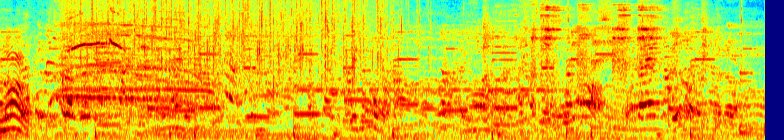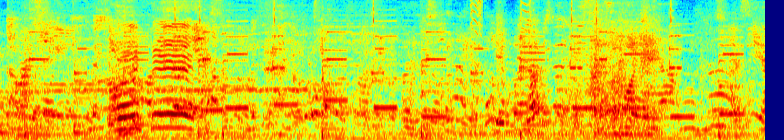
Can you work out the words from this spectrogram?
まい。おい。しい。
